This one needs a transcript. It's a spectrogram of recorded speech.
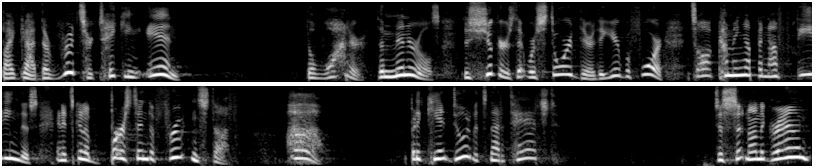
by God. The roots are taking in the water, the minerals, the sugars that were stored there the year before. It's all coming up and now feeding this, and it's going to burst into fruit and stuff. Ah, but it can't do it if it's not attached. just sitting on the ground,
